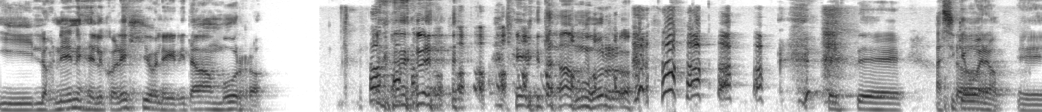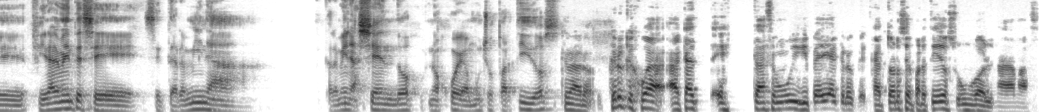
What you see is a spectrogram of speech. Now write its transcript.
y los nenes del colegio le gritaban burro. le, gritaban burro. Este, Así que bueno, eh, finalmente se, termina, termina yendo, no juega muchos partidos. Claro, creo que juega, acá estás en Wikipedia, creo que 14 partidos, un gol nada más.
